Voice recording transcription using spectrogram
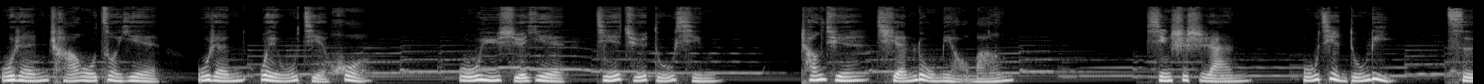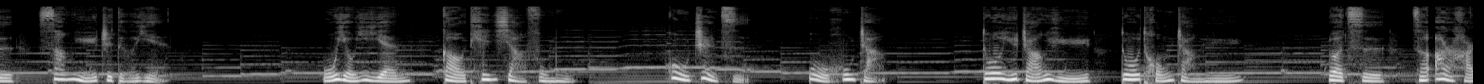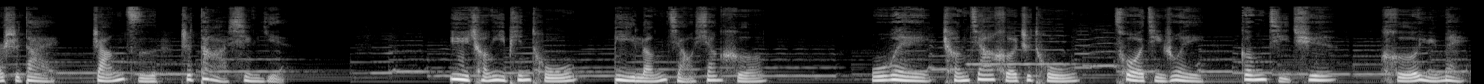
无人查无作业，无人为吾解惑。无于学业，孑孓独行，常觉前路渺茫。行事释然，无见独立，此桑榆之德也。吾有一言告天下父母：故稚子，勿呼长。多于长羽，多同长于。若此，则二孩时代长子之大幸也。欲成一拼图，必棱角相合。吾谓成家和之图，错几锐，更几缺，合于昧。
